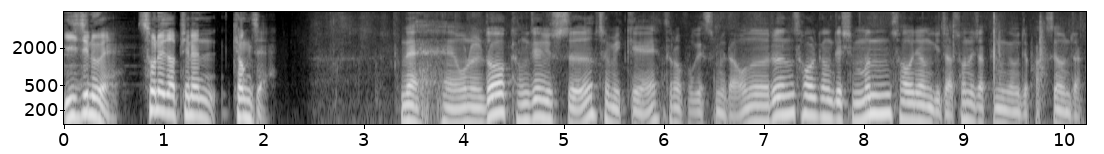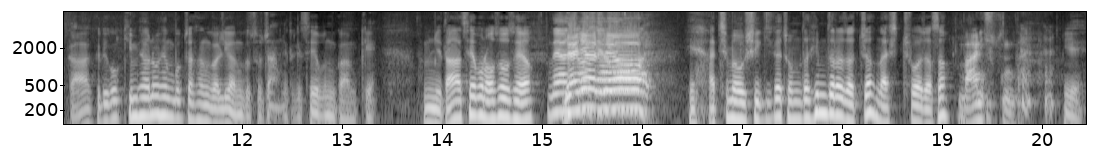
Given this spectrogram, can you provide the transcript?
이진우의 손에 잡히는 경제. 네, 오늘도 경제 뉴스 재밌게 들어보겠습니다. 오늘은 서울경제신문 서은영 기자, 손에 잡히는 경제 박세훈 작가, 그리고 김현우 행복자산관리연구소장 이렇게 세 분과 함께 합니다. 세 분 어서 오세요. 네, 안녕하세요. 예, 아침에 오시기가 좀 더 힘들어졌죠? 날씨 추워져서. 많이 춥습니다. 예.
